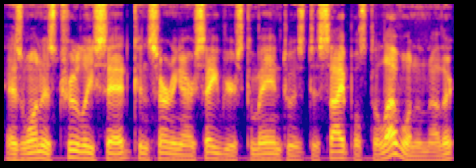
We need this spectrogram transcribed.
As one has truly said concerning our Saviour's command to his disciples to love one another,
